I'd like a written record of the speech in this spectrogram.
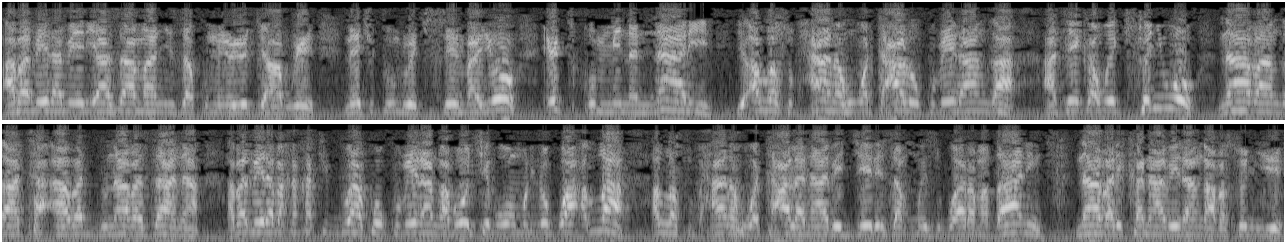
ababeera beeryazaamaanyiza ku myoyo gyabwe. N'ekitundu ekisembayo etikum min annaari ye allah subhanahu wataala okubeera nga ateekawo ekisonyiwo n'abanga ata abaddu n'abazaana ababeera bakakatiddwako okubeera nga bookyebwa omuliro gwa allah allah subhanahu wataala n'abejjeereza mu mwezi gwa ramadaani n'abaleka n'abeera nga abasonyiye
